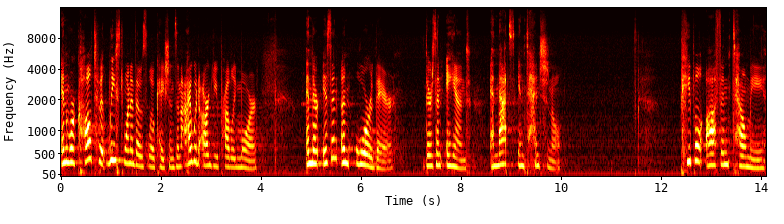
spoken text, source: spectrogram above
And we're called to at least one of those locations, and I would argue probably more. And there isn't an or there, there's an and, and that's intentional. People often tell me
